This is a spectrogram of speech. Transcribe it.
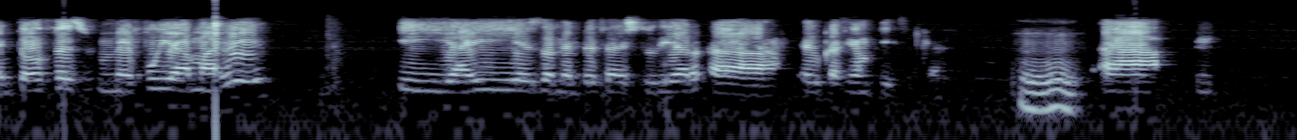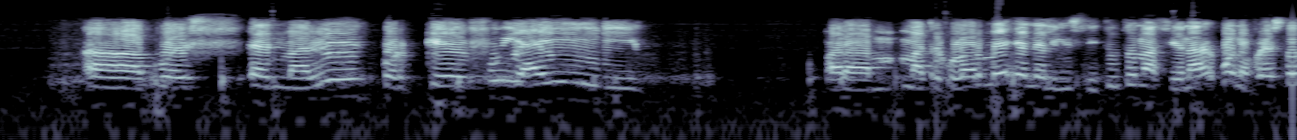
Entonces me fui a Madrid y ahí es donde empecé a estudiar ah, educación física. Ujú. Ah, pues en Madrid porque fui ahí para matricularme en el Instituto Nacional. Bueno, pues esto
